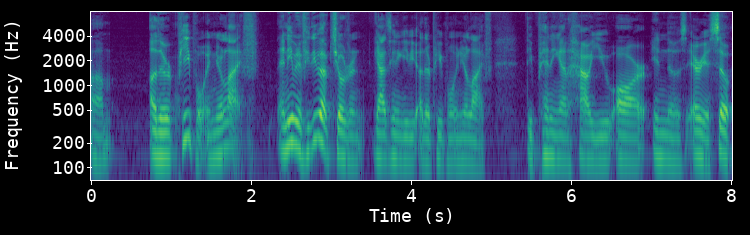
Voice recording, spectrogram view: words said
um, other people in your life. And even if you do have children, God's going to give you other people in your life, depending on how you are in those areas. So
